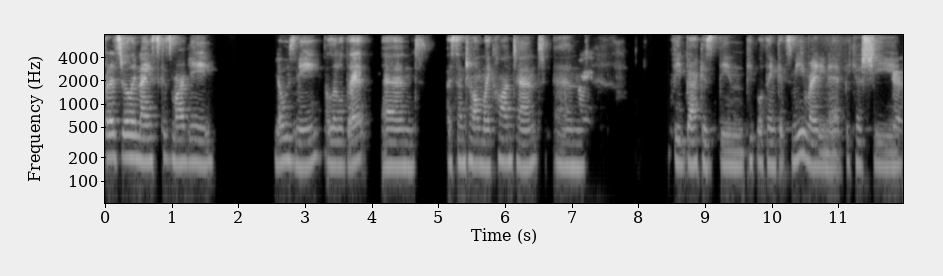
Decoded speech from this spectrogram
But it's really nice because Margie knows me a little bit and I sent her all my content and Right. Feedback has been people think it's me writing it because she Yeah.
